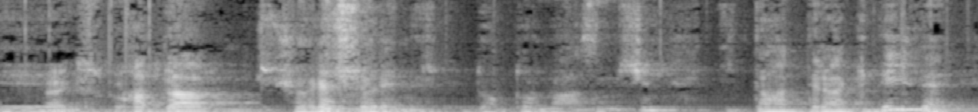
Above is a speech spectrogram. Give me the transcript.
e, hatta şöyle söylenir Doktor Nazım için İttihat Terakki değil de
